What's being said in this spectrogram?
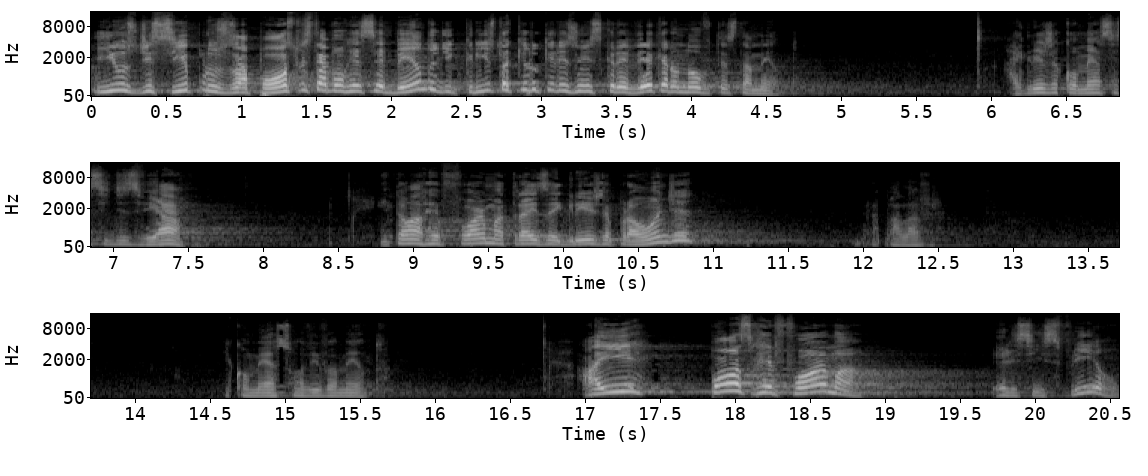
e os discípulos, os apóstolos, estavam recebendo de Cristo aquilo que eles iam escrever, que era o Novo Testamento. A igreja começa a se desviar. Então a reforma traz a igreja para onde? Para a palavra e começa um avivamento. Aí, pós-reforma, eles se esfriam.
